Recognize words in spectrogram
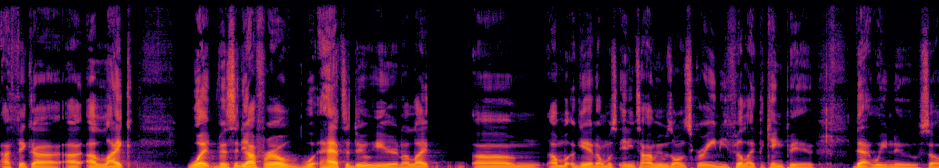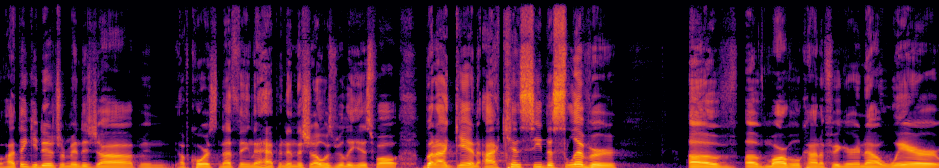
I think I I, I like what Vincent D'Onofrio had to do here, and I like um again almost anytime he was on screen, he felt like the Kingpin that we knew. So I think he did a tremendous job, and of course, nothing that happened in the show was really his fault. But again, I can see the sliver of of Marvel kind of figuring out where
